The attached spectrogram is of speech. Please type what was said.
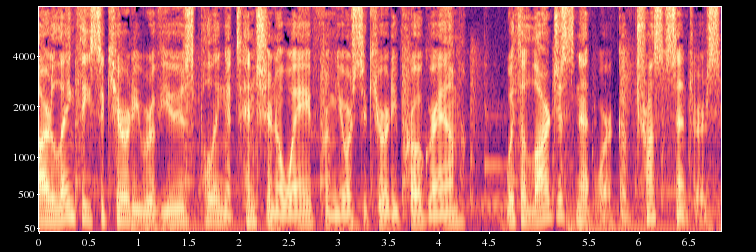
Are lengthy security reviews pulling attention away from your security program? With the largest network of trust centers,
